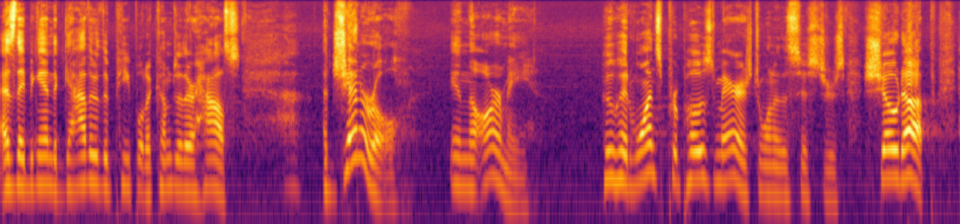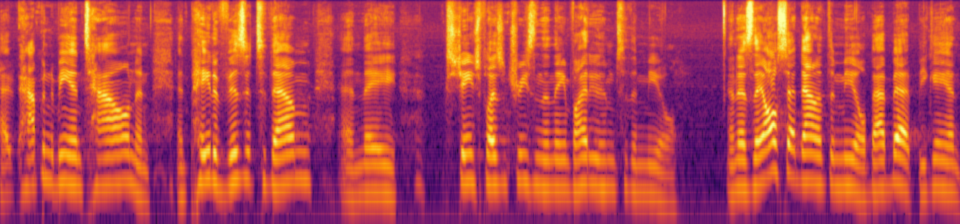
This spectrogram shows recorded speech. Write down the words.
as they began to gather the people to come to their house, a general in the army who had once proposed marriage to one of the sisters showed up, had, happened to be in town, and, and paid a visit to them, and they exchanged pleasantries, and then they invited him to the meal. And as they all sat down at the meal, Babette began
